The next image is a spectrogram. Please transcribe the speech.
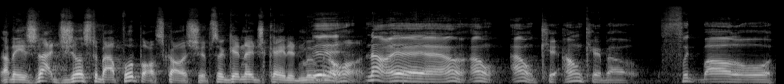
I mean, it's not just about football scholarships. They're getting educated and moving yeah, on. No, yeah, yeah. I don't, I don't, I don't care. I don't care about football or,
